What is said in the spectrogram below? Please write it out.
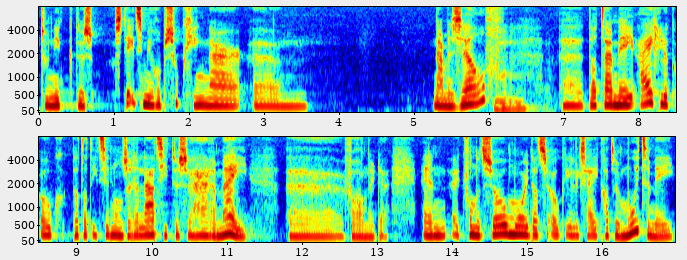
toen ik dus steeds meer op zoek ging naar, ehm, naar mezelf, Mhm. eh, dat daarmee eigenlijk ook dat dat iets in onze relatie tussen haar en mij eh, veranderde. En ik vond het zo mooi dat ze ook eerlijk zei: ik had er moeite mee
